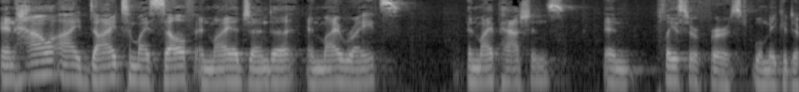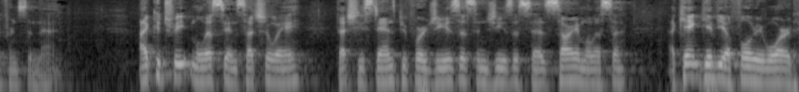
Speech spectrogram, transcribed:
And how I die to myself and my agenda and my rights and my passions and place her first will make a difference in that. I could treat Melissa in such a way that she stands before Jesus and Jesus says, Sorry, Melissa, I can't give you a full reward.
